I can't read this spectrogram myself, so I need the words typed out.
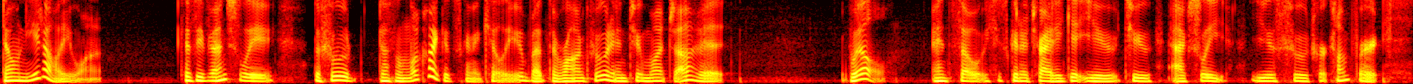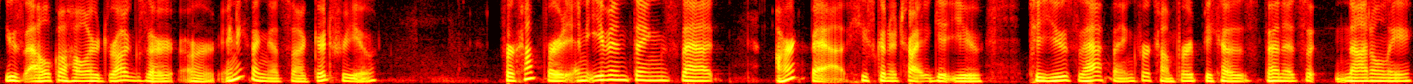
don't eat all you want. Because eventually the food doesn't look like it's going to kill you, but the wrong food and too much of it will. And so he's going to try to get you to actually use food for comfort, use alcohol or drugs or, or anything that's not good for you for comfort, and even things that aren't bad. He's going to try to get you to use that thing for comfort because then it's not only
